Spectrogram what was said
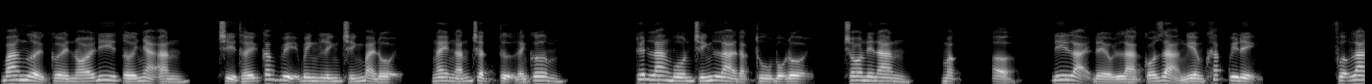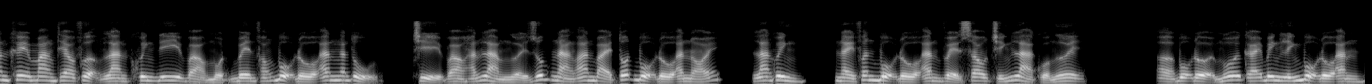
Ba người cười nói đi tới nhà ăn, chỉ thấy các vị binh lính chính bài đội, ngay ngắn trật tự đánh cơm. Tuyết lang vốn chính là đặc thù bộ đội, cho nên ăn, mặc, ở, đi lại đều là có giả nghiêm khắc quy định. Phượng Lan Khê mang theo Phượng Lan Khuynh đi vào một bên phóng bộ đồ ăn ngăn tủ, chỉ vào hắn làm người giúp nàng an bài tốt bộ đồ ăn nói, Lan Khuynh, này phân bộ đồ ăn về sau chính là của ngươi. Ở bộ đội mỗi cái binh lính bộ đồ ăn,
